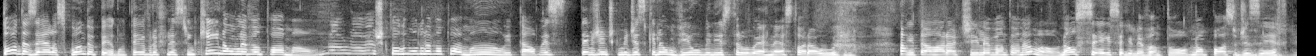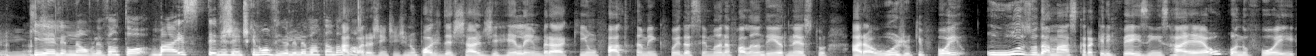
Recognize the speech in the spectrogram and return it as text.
todas elas, quando eu perguntei, eu falei assim: quem não levantou a mão? Não, não, acho que todo mundo levantou a mão e tal. Mas teve gente que me disse que não viu o ministro Ernesto Araújo. Itamaraty levantou na mão. Não sei se ele levantou, não posso dizer que ele não levantou, mas teve gente que não viu ele levantando a Agora, mão. Agora, gente, a gente não pode deixar de relembrar aqui um fato também que foi da semana, falando em Ernesto Araújo, que foi o uso da máscara que ele fez em Israel, quando foi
